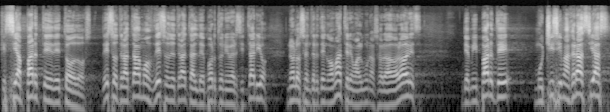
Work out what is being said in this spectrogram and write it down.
que sea parte de todos. De eso tratamos, de eso se trata el deporte universitario. No los entretengo más, tenemos algunos oradores. De mi parte, muchísimas gracias.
